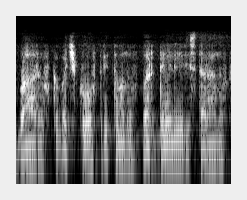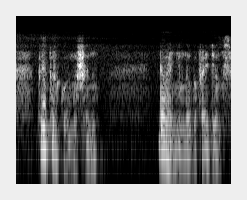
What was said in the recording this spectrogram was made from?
баров, кабачков, притонов, борделей, ресторанов. Припаркуй машину. Давай немного пройдемся.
